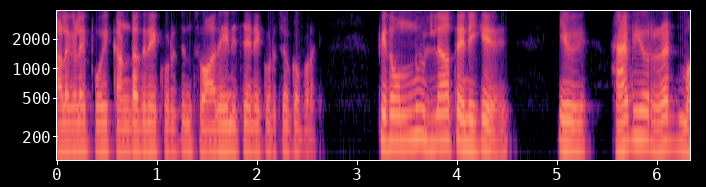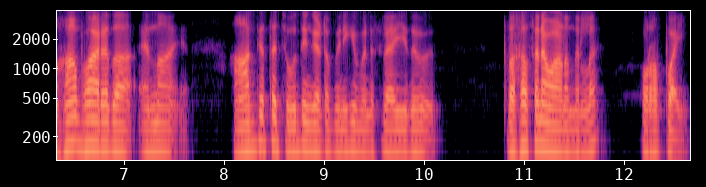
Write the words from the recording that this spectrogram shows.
ആളുകളെ പോയി കണ്ടതിനെക്കുറിച്ചും സ്വാധീനിച്ചതിനെക്കുറിച്ചും ഒക്കെ പറയും. അപ്പോൾ ഇതൊന്നുമില്ലാത്ത എനിക്ക് ഈ ഹാവ് യു റെഡ് മഹാഭാരത എന്ന ആദ്യത്തെ ചോദ്യം കേട്ടപ്പോൾ എനിക്ക് മനസ്സിലായി ഇത് പ്രഹസനമാണെന്നുള്ള ഉറപ്പായി.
